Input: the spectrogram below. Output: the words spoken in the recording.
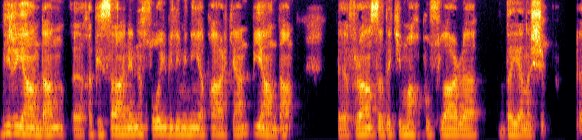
bir yandan e, hapishanenin soy bilimini yaparken bir yandan e, Fransa'daki mahpuslarla dayanışıp e,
